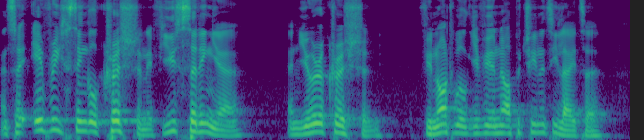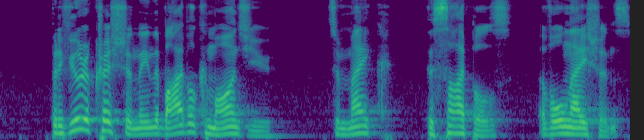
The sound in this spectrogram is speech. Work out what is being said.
And so, every single Christian, if you're sitting here and you're a Christian, if you're not, we'll give you an opportunity later. But if you're a Christian, then the Bible commands you to make disciples of all nations.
